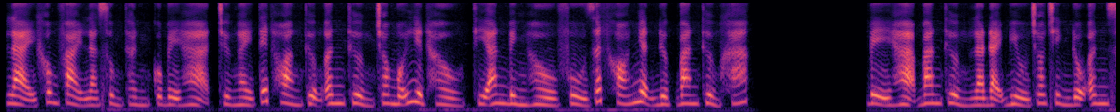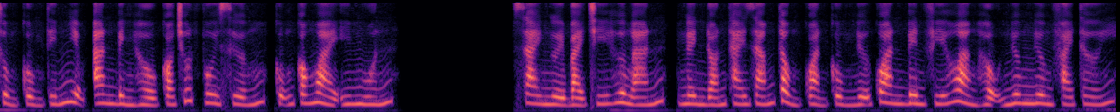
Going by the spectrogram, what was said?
Lại không phải là sủng thần của bệ hạ, trừ ngày Tết Hoàng thượng ân thưởng cho mỗi liệt hầu, thì An Bình hầu phủ rất khó nhận được ban thưởng khác. Bệ hạ ban thưởng là đại biểu cho trình độ ân sủng cùng tín nhiệm An Bình hầu có chút vui sướng, cũng có ngoài ý muốn sai người bài trí hương án, nghênh đón thái giám tổng quản cùng nữ quan bên phía hoàng hậu nương nương phái tới.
